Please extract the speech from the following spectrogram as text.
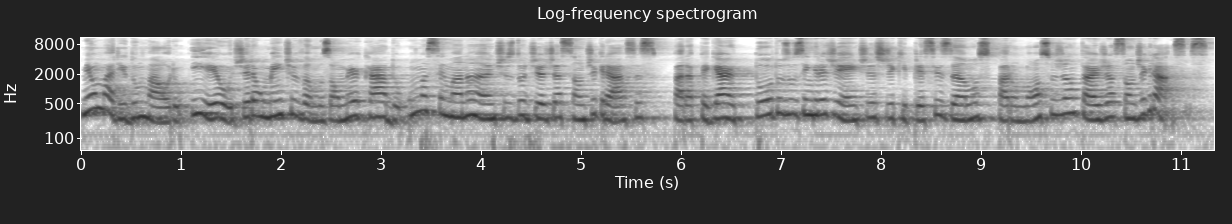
Meu marido Mauro e eu geralmente vamos ao mercado uma semana antes do dia de ação de graças para pegar todos os ingredientes de que precisamos para o nosso jantar de ação de graças.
